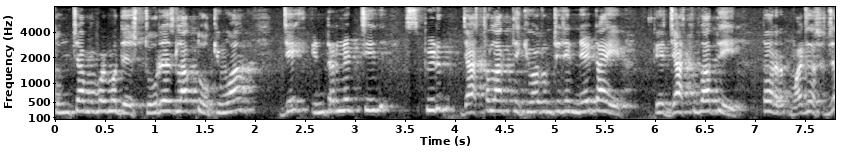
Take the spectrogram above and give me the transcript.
तुमच्या मोबाईलमध्ये स्टोरेज लागतो किंवा जे इंटरनेटची स्पीड जास्त लागते किंवा तुमचे जे नेट आहे ते जास्त जाते. तर माझे सज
